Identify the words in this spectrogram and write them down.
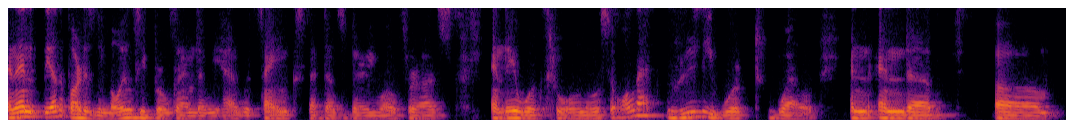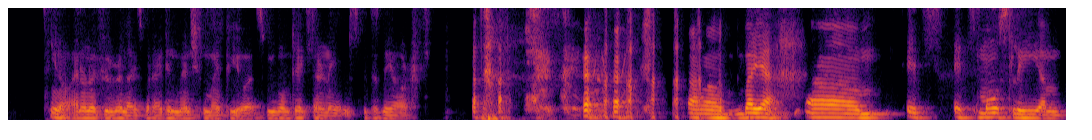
And then the other part is the loyalty program that we have with Thanx that does very well for us, and they work through all those. So all that really worked well. And and uh, um, you know, I don't know if you realize, but I didn't mention my POS. We won't take their names because they are um, but yeah, um, it's it's mostly um,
